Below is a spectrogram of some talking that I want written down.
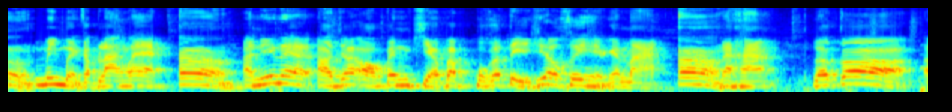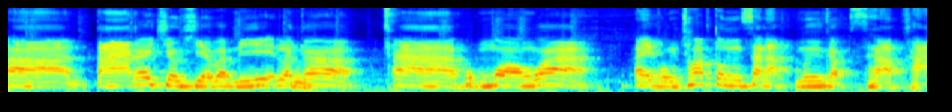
อ ไม่เหมือนกับร่างแรก เออ อันนี้เนี่ยอาจจะออกเป็นเขียวแบบปกติที่เราเคยเห็นกันมาอ่าน นะฮะแล้วก็อ่าตาก็เขียวๆแบบนี้แล้วก็อ่าผมมองว่า ไอผมชอบตรงสนับมือกับสนับขา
